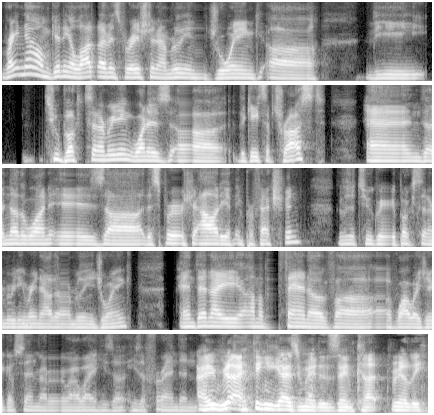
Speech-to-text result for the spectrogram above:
right now, I'm getting a lot of inspiration. I'm really enjoying uh, the two books that I'm reading. One is uh, The Gates of Trust, and another one is uh, The Spirituality of Imperfection. Those are two great books that I'm reading right now that I'm really enjoying. And then I I'm a fan of uh, of YY Jacobson, Rabbi YY. He's a he's a friend, and I re- I think you guys are made of the same cut, really.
